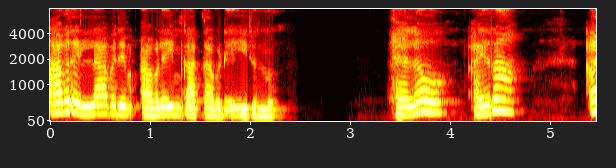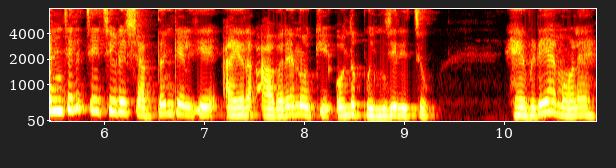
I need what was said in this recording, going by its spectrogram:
അവരെല്ലാവരും അവളെയും കാത്ത് അവിടെ ഇരുന്നു. ഹലോ ഐറ അഞ്ജലി ചേച്ചിയുടെ ശബ്ദം കേൾക്കെ ഐറ അവരെ നോക്കി ഒന്ന് പുഞ്ചിരിച്ചു. എവിടെയാ മോളെ?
